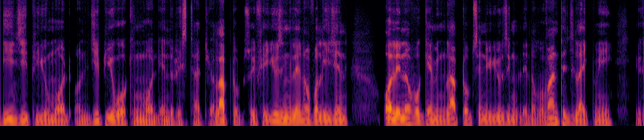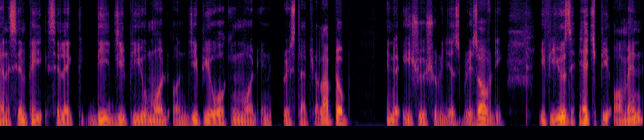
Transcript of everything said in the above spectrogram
DGPU mode on GPU working mode and restart your laptop. So if you're using Lenovo Legion or Lenovo gaming laptops and you're using Lenovo Vantage like me, you can simply select DGPU mode on GPU working mode and restart your laptop and the issue should just be resolved. If you use HP Omen,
